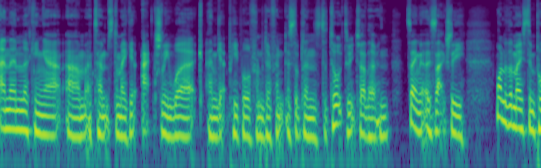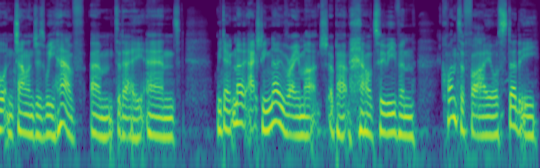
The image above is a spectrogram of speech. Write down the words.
and then looking at um, attempts to make it actually work and get people from different disciplines to talk to each other, and saying that this is actually one of the most important challenges we have um, today, and we don't know actually know very much about how to even quantify or study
